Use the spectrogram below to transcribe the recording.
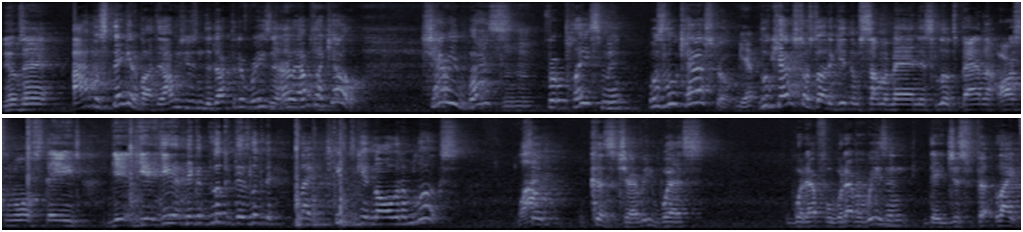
You know what I'm saying? I was thinking about that. I was using deductive reasoning earlier. I was like, yo, Jerry Wess's replacement was Lou Castro. Mm-hmm. Yep. Lou Castro started getting them summer madness looks, battling Arsonal on stage. Yeah, yeah, yeah, nigga, look at this, look at this. Like, he was getting all of them looks. Why? So, because Jerry Wess, whatever for whatever reason, they just felt like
